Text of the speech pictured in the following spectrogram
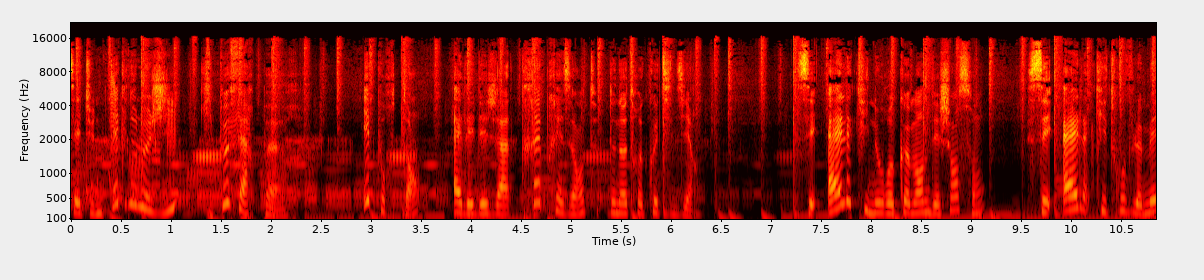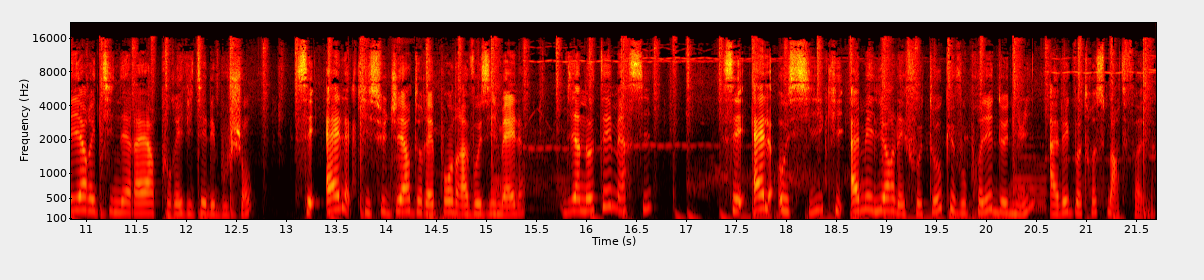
C'est une technologie qui peut faire peur. Et pourtant, elle est déjà très présente dans notre quotidien. C'est elle qui nous recommande des chansons, c'est elle qui trouve le meilleur itinéraire pour éviter les bouchons, c'est elle qui suggère de répondre à vos emails. Bien noté, merci. C'est elle aussi qui améliore les photos que vous prenez de nuit avec votre smartphone.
